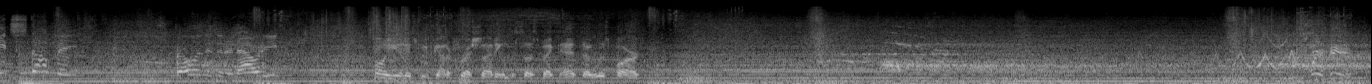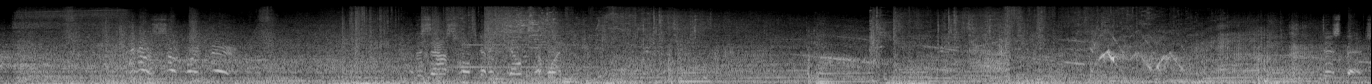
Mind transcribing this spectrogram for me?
this perp needs stopping. Felon is in an Audi. All units, we've got a fresh sighting of the suspect at Douglas Park. We're here. You got a right there. This asshole's gonna kill someone. Dispatch,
